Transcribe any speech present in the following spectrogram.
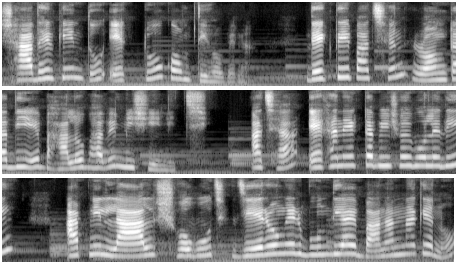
স্বাদের কিন্তু একটুও কমতি হবে না। দেখতেই পাচ্ছেন রংটা দিয়ে ভালোভাবে মিশিয়ে নিচ্ছি। আচ্ছা এখানে একটা বিষয় বলে দিই। আপনি লাল, সবুজ যে রঙের বুন্দিয়ায় বানান না কেন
